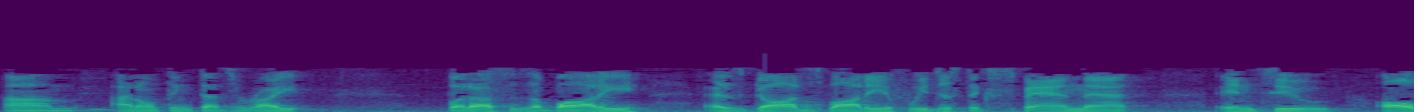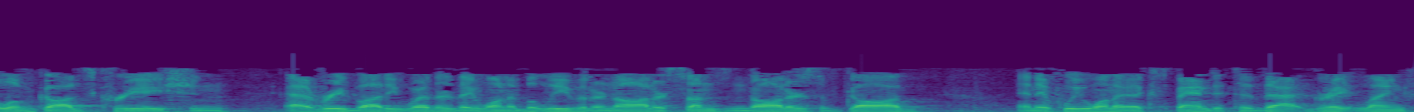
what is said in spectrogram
Um, I don't think that's right. But us as a body as God's body, if we just expand that into all of God's creation, everybody, whether they want to believe it or not, are sons and daughters of God. And if we want to expand it to that great length,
